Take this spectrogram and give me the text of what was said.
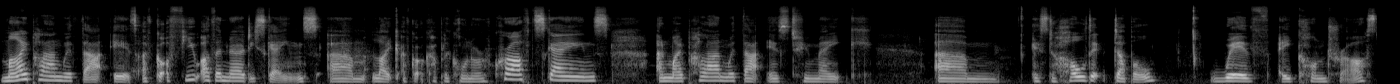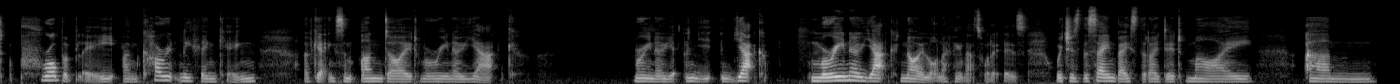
My plan with that is I've got a few other nerdy skeins, um, like I've got a couple of Corner of Craft skeins, and my plan with that is to make, um, is to hold it double with a contrast. Probably, I'm currently thinking of getting some undyed merino yak, merino yak, merino yak nylon, I think that's what it is, which is the same base that I did my um,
